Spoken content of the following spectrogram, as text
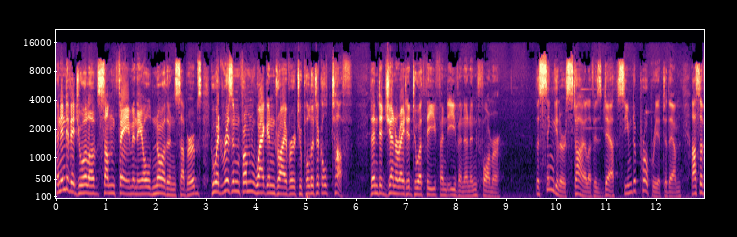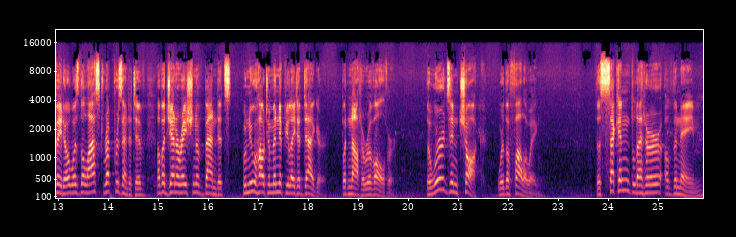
an individual of some fame in the old northern suburbs who had risen from wagon driver to political tough, then degenerated to a thief and even an informer. The singular style of his death seemed appropriate to them. Acevedo was the last representative of a generation of bandits who knew how to manipulate a dagger, but not a revolver. The words in chalk were the following The second letter of the name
